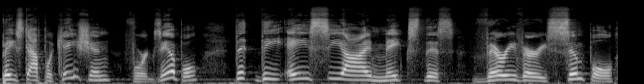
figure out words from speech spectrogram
based application, for example, that the ACI makes this very, very simple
